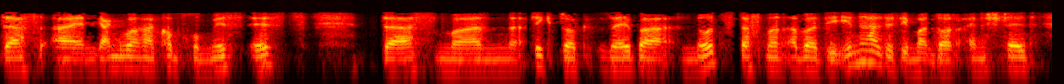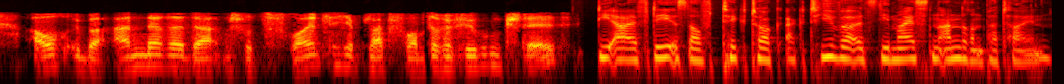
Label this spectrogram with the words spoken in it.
dass ein gangbarer Kompromiss ist, dass man TikTok selber nutzt, dass man aber die Inhalte, die man dort einstellt, auch über andere datenschutzfreundliche Plattformen zur Verfügung stellt. Die AfD ist auf TikTok aktiver als die meisten anderen Parteien.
